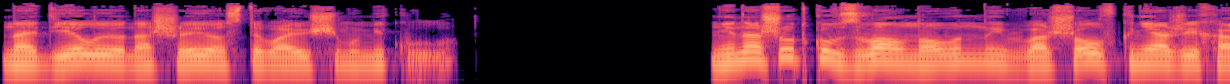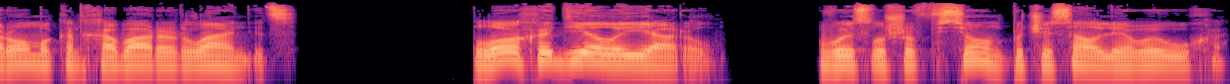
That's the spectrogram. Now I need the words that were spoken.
надел ее на шею остывающему Микулу. Не на шутку взволнованный вошел в княжий хоромы конхабар-ирландец. «Плохо дело, Ярл». Выслушав все, он почесал левое ухо.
